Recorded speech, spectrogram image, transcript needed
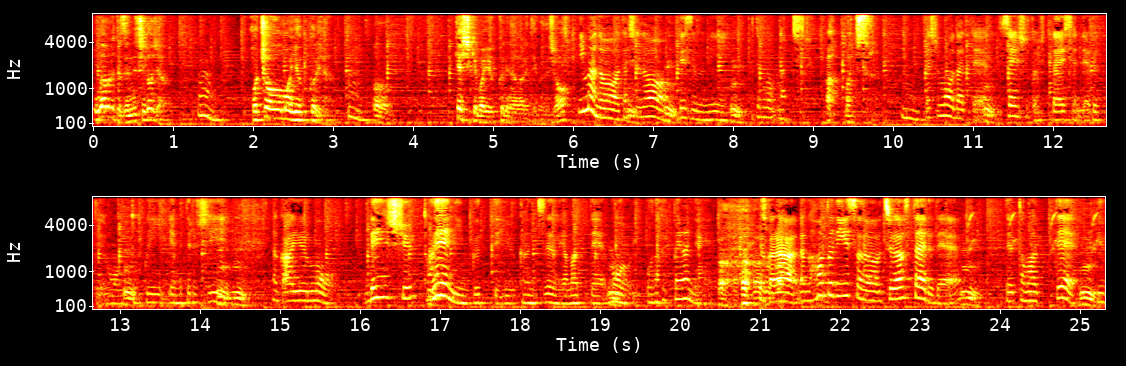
今までと全然違うじゃん。うん。歩調もゆっくりじゃうん。ん、うん、景色もゆっくり流れていくでしょ？今の私のうん。リズムにとうん。てもマッチする、あマッチする。うん、私もだってうん。選手として第一線でやるっていうもううん。得意やめてるし、うんうん。なんかああいうもう練習トレーニングっていう感じでの山ってうん。もうお腹いっぱいなんだよね、あだからなんか本当にその違うスタイルで,、で泊まって、うん。ゆっ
